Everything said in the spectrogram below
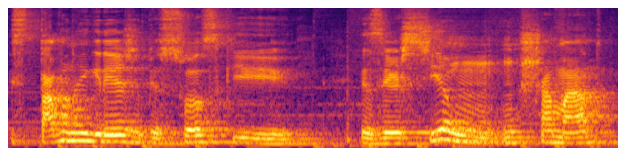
estavam na igreja, pessoas que exerciam um, um chamado,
